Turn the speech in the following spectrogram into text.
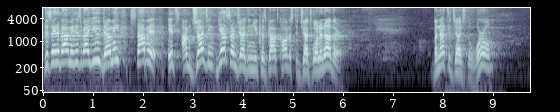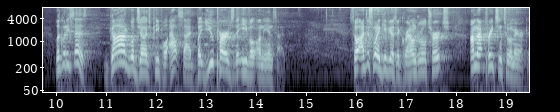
This ain't about me. This is about you, dummy. Stop it. It's I'm judging. Yes, I'm judging you because God's called us to judge one another. But not to judge the world. Look what he says. God will judge people outside, but you purge the evil on the inside. So I just want to give you as a ground rule, church. I'm not preaching to America.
